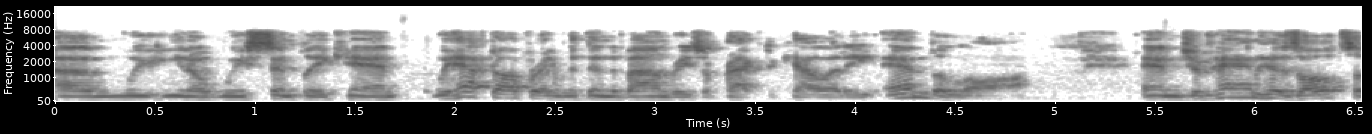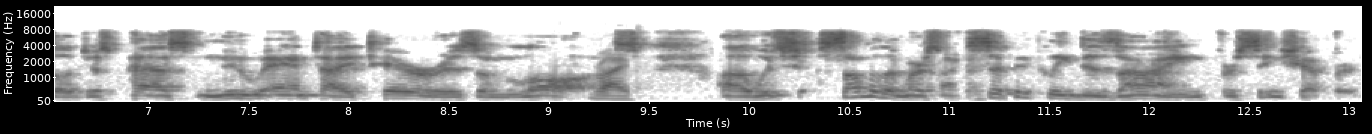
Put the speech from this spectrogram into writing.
um, we, you know, we simply can't, we have to operate within the boundaries of practicality and the law. And Japan has also just passed new anti-terrorism laws, right. uh, which some of them are specifically designed for Sea Shepherd.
